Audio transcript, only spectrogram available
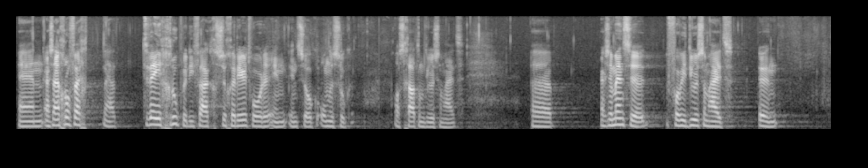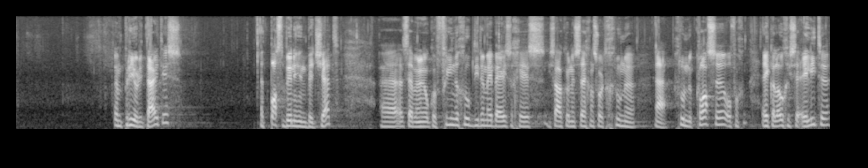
En er zijn grofweg nou, twee groepen die vaak gesuggereerd worden in, in zulke onderzoek als het gaat om duurzaamheid. Uh, er zijn mensen voor wie duurzaamheid een, een prioriteit is. Het past binnen hun budget. Uh, ze hebben ook een vriendengroep die ermee bezig is. Je zou kunnen zeggen een soort groene, nou, groene klasse of een ecologische elite.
